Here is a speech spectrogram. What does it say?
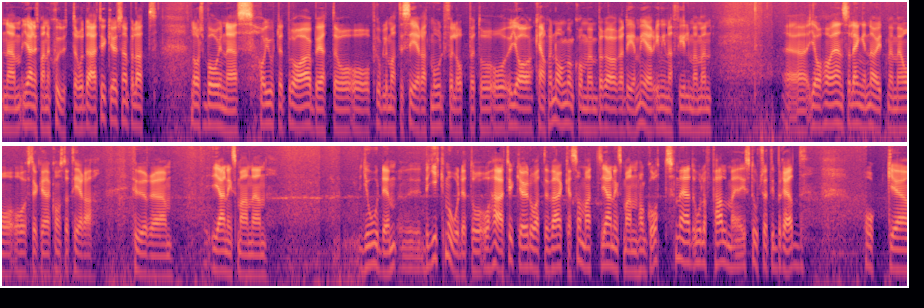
när gärningsmannen skjuter. Och där tycker jag till exempel att Lars Borgnäs har gjort ett bra arbete och, och problematiserat mordförloppet. Och, och, jag kanske någon gång kommer beröra det mer i mina filmer men eh, jag har än så länge nöjt mig med att, och försöka konstatera hur eh, gärningsmannen gjorde, begick mordet. Och, och, här tycker jag då att det verkar som att gärningsmannen har gått med Olof Palme i stort sett i bredd. Och eh,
